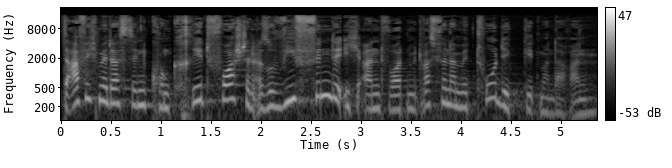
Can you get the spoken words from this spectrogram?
darf ich mir das denn konkret vorstellen? Also wie finde ich Antworten? Mit was für einer Methodik geht man daran?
